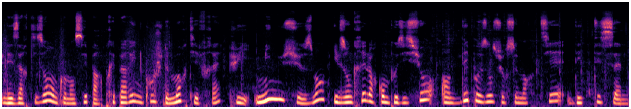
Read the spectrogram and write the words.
Les artisans ont commencé par préparer une couche de mortier frais, puis minutieusement, ils ont créé leur composition en déposant sur ce mortier des tesselles,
